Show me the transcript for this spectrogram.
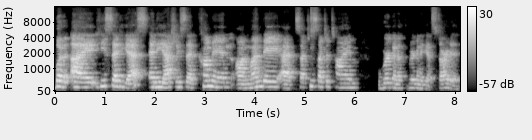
But I he said yes, and he actually said, "Come in on Monday at such and such a time. We're gonna we're gonna get started."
